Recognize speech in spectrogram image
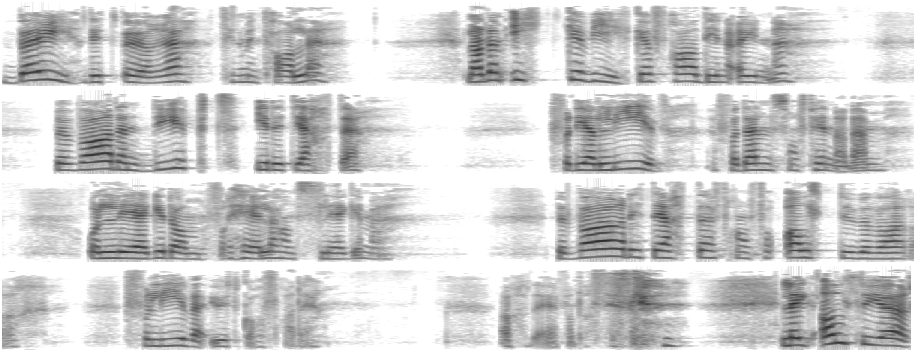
Bøy ditt øre til min tale. La dem ikke vike fra dine øyne. Bevar den dypt i ditt hjerte. For de har liv for den som finner dem, og legedom for hele hans legeme. Bevar ditt hjerte framfor alt du bevarer, for livet utgår fra det. Åh, det er fantastisk. Legg alt du gjør,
